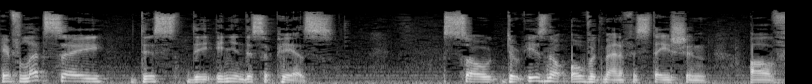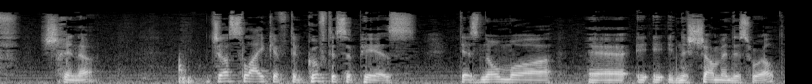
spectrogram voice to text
if let's say this the Indian disappears, so there is no overt manifestation of Shechina. Just like if the guf disappears, there's no more uh, neshama in this world.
